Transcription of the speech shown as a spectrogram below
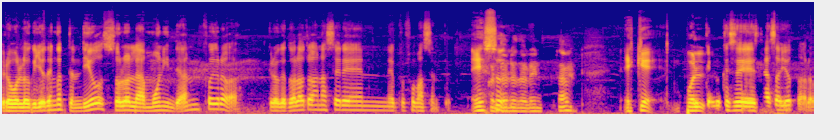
Pero por lo que yo tengo entendido, solo la Money in the fue grabada. Creo que todas las otras van a ser en el Performance Center. Eso ¿sabes? es que por, Que es lo que se, se ha sabido hasta ahora.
